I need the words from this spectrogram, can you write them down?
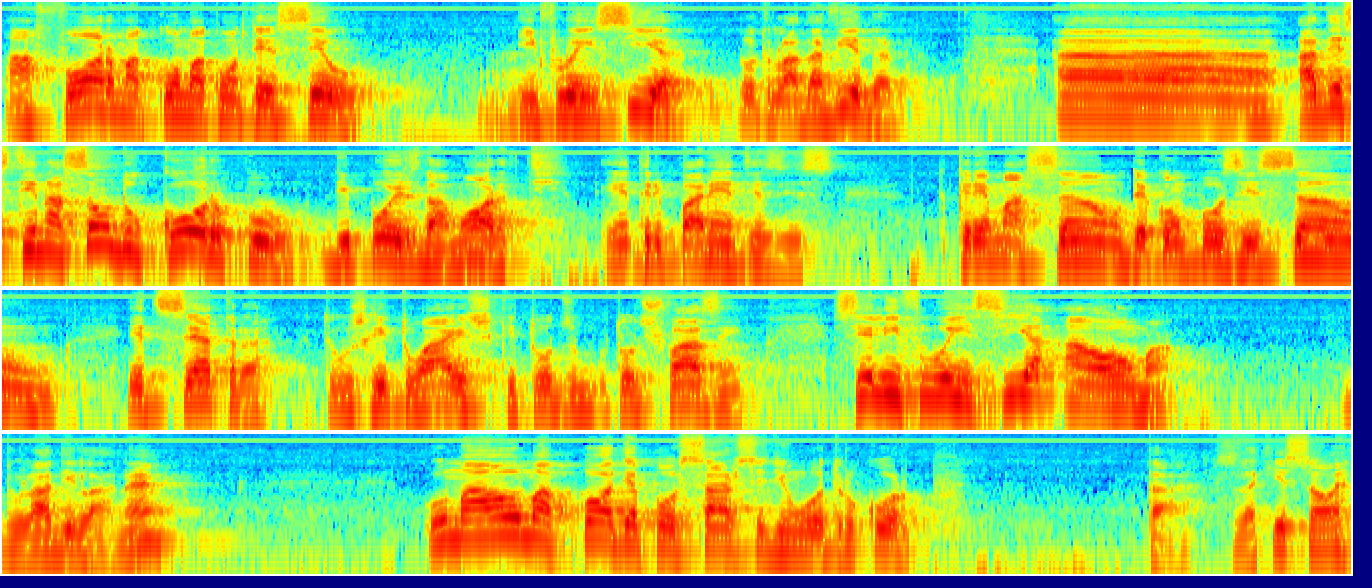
a forma como aconteceu influencia do outro lado da vida? A, a destinação do corpo depois da morte, entre parênteses, cremação, decomposição, etc., os rituais que todos, todos fazem, se ele influencia a alma, do lado de lá, né? Uma alma pode apossar-se de um outro corpo? Tá, essas aqui são as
